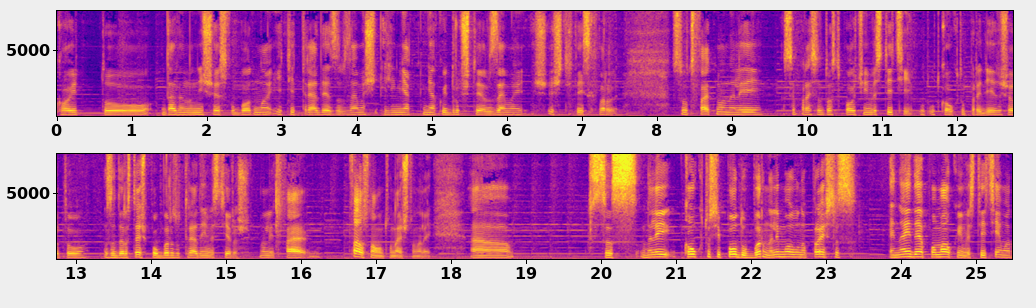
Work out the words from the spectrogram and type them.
който дадена ниша е свободна и ти трябва да я завземеш или ня... някой друг ще я вземе и ще, те изхвърля. Съответно, нали, се прави с доста повече инвестиции, от, отколкото преди, защото за да растеш по-бързо трябва да инвестираш. Нали, това, е, това е основното нещо. Нали. А, с, нали, колкото си по-добър, нали, може да го направиш с една идея по-малко инвестиция, ама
